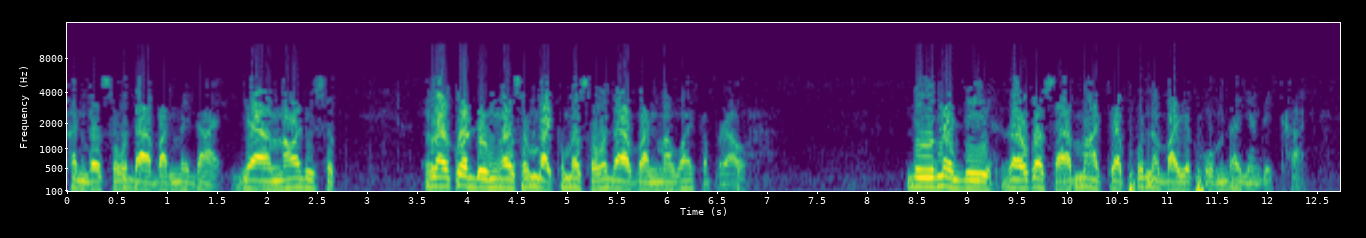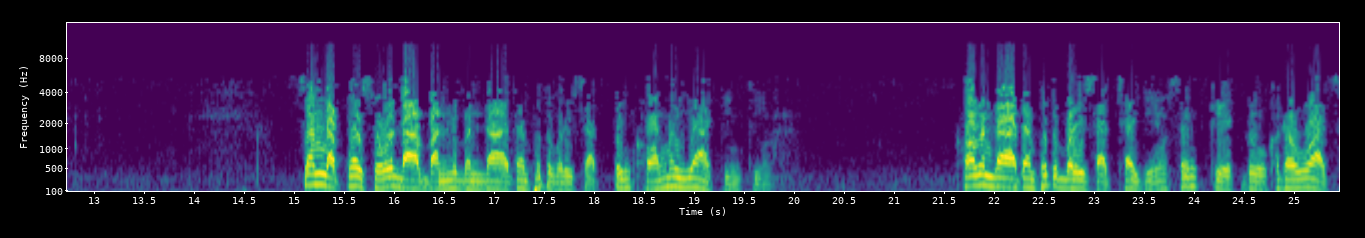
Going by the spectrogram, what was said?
ขั้นพระโสดาบันไม่ได้ อย่างน้อยที่สุด เราก็ดึงเอาสมบัติของพระโสดาบันมาไว้กับเรา ดีไม่ดีเราก็สามารถจะพ้นอบายภูมิได้อย่างเด็ดขาดสำหรับพระโสดาบันในบรรดาท่านพุทธบริษัทเป็นของไม่ยากจริง ๆ ขอบรรดาท่านพุทธบริษัทชายหญิงสังเกตดูครวาส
